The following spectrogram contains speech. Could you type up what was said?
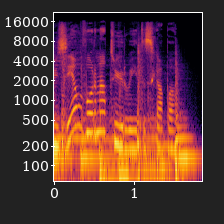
Museum voor Natuurwetenschappen.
